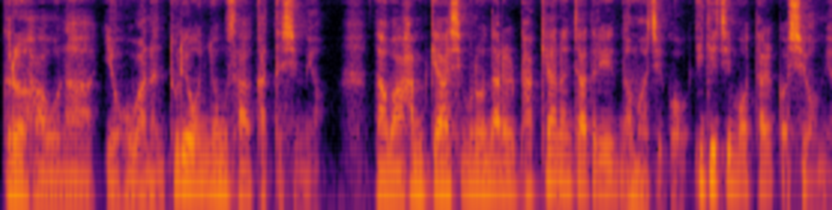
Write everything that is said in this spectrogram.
그러하오나 여호와는 두려운 용사 같으시며 나와 함께 하심으로 나를 박해하는 자들이 넘어지고 이기지 못할 것이오며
